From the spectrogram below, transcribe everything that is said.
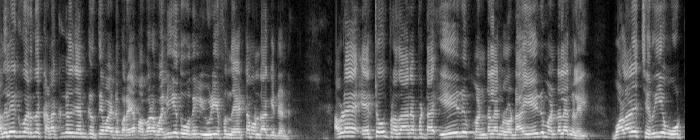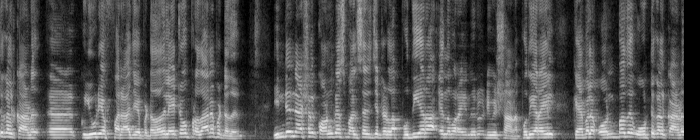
അതിലേക്ക് വരുന്ന കണക്കുകൾ ഞാൻ കൃത്യമായിട്ട് പറയാം. അവർ വലിയ തോതിൽ യു ഡി എഫ് നേട്ടമുണ്ടാക്കിയിട്ടുണ്ട്. അവിടെ ഏറ്റവും പ്രധാനപ്പെട്ട ഏഴ് മണ്ഡലങ്ങളുണ്ട്. ആ ഏഴ് മണ്ഡലങ്ങളിൽ വളരെ ചെറിയ വോട്ടുകൾക്കാണ് യു ഡി എഫ് പരാജയപ്പെട്ടത്. അതിൽ ഏറ്റവും പ്രധാനപ്പെട്ടത് ഇന്ത്യൻ നാഷണൽ കോൺഗ്രസ് മത്സരിച്ചിട്ടുള്ള പുതിയറ എന്ന് പറയുന്ന ഒരു ഡിവിഷനാണ്. പുതിയറയിൽ കേവലം ഒൻപത് വോട്ടുകൾക്കാണ്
